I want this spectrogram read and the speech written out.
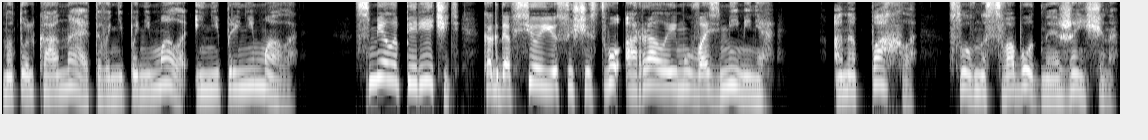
Но только она этого не понимала и не принимала. смело перечить, когда все ее существо орало ему «возьми меня». Она пахла, словно свободная женщина.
